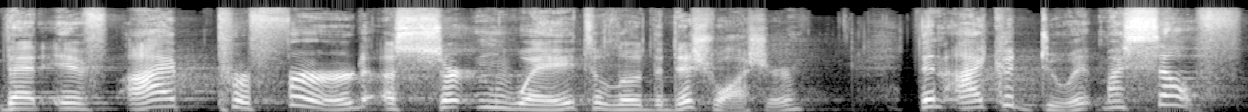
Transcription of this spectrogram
that if I preferred a certain way to load the dishwasher, then I could do it myself.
